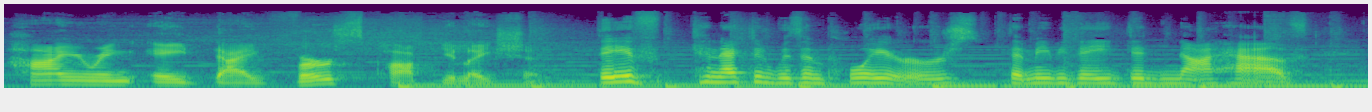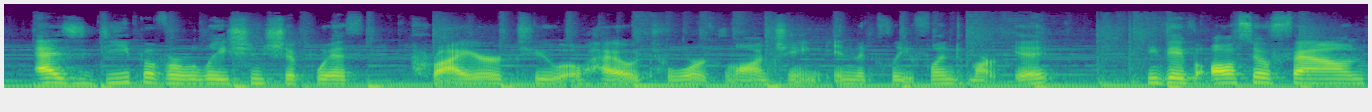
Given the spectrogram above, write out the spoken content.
hiring a diverse population. They've connected with employers that maybe they did not have as deep of a relationship with prior to Ohio to Work launching in the Cleveland market. I think they've also found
